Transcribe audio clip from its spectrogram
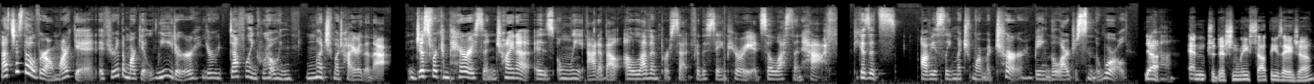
That's just the overall market. If you're the market leader, you're definitely growing much, much higher than that. Just for comparison, China is only at about 11% for the same period, so less than half, because it's obviously much more mature, being the largest in the world. Yeah. Uh, and traditionally, Southeast Asia,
